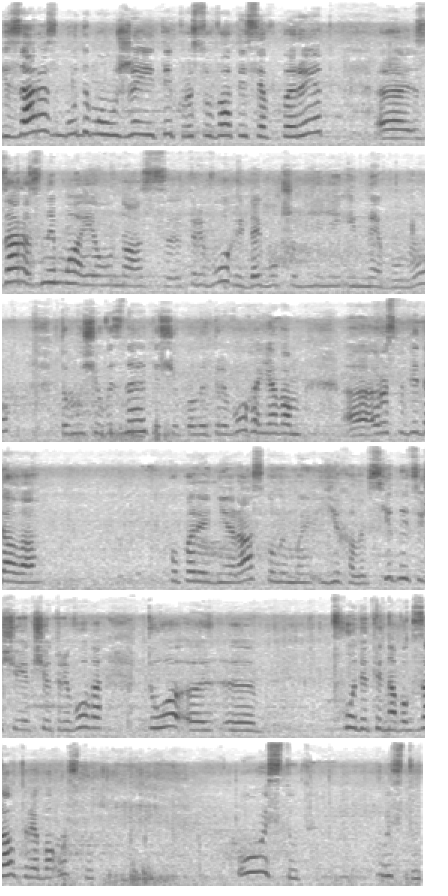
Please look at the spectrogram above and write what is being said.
І зараз будемо вже йти просуватися вперед. Е, Зараз немає у нас тривоги, дай Бог, щоб її і не було. Тому що ви знаєте, що коли тривога, я вам е, розповідала попередній раз, коли ми їхали в східниці, що якщо тривога, то е, е, входити на вокзал треба ось тут. Ось тут. Ось тут.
